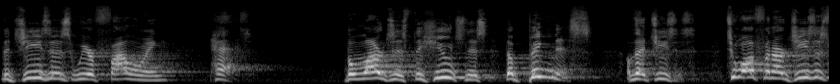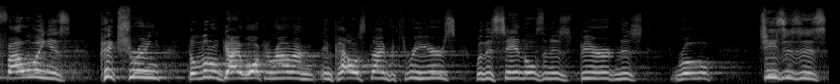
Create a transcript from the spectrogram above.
the Jesus we are following has. The largeness, the hugeness, the bigness of that Jesus. Too often, our Jesus following is picturing the little guy walking around in Palestine for three years with his sandals and his beard and his robe. Jesus is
